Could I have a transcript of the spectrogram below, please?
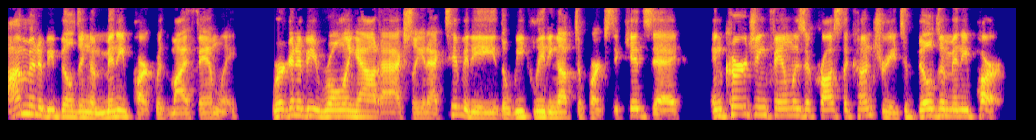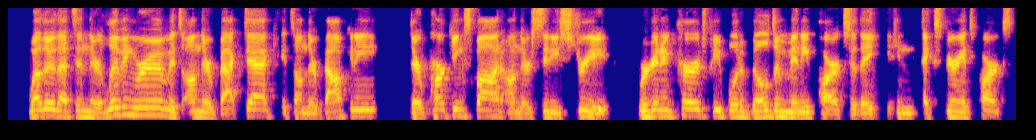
I'm going to be building a mini park with my family. We're going to be rolling out actually an activity the week leading up to Parks to Kids Day, encouraging families across the country to build a mini park, whether that's in their living room, it's on their back deck, it's on their balcony, their parking spot on their city street. We're going to encourage people to build a mini park so they can experience parks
